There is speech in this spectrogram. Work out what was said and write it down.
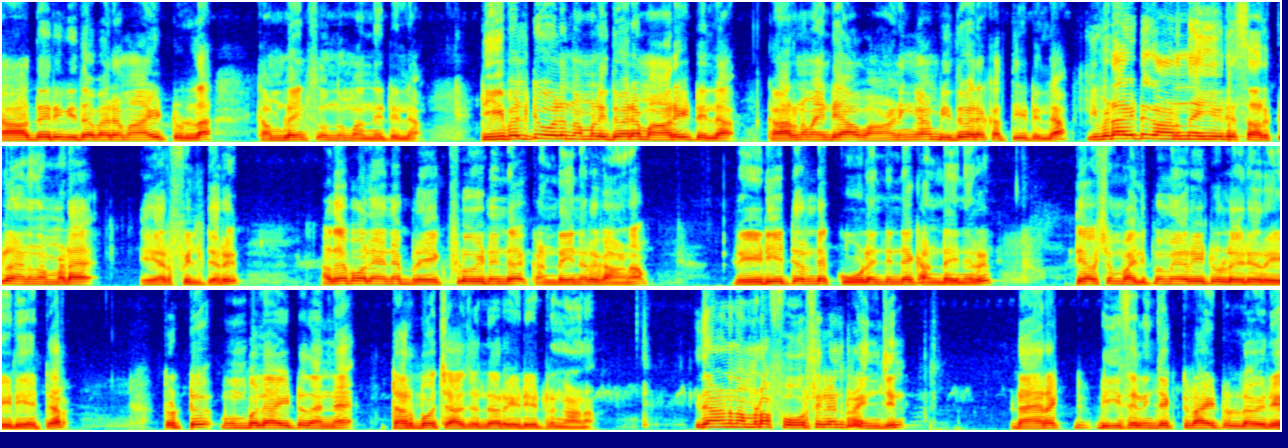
യാതൊരു വിധപരമായിട്ടുള്ള കംപ്ലയിൻസ് ഒന്നും വന്നിട്ടില്ല. ടീ ബെൽറ്റ് പോലും നമ്മൾ ഇതുവരെ മാറിയിട്ടില്ല. കാരണം അതിന്റെ ആ വാണിംഗ് ലാമ്പ് ഇതുവരെ കത്തിയിട്ടില്ല. ഇവിടെ ആയിട്ട് കാണുന്ന ഈ ഒരു സർക്കിളാണ് നമ്മുടെ എയർ ഫിൽറ്റർ അതേപോലെ തന്നെ ബ്രേക്ക് ഫ്ലൂയിഡിന്റെ കണ്ടെയ്നർ കാണാം. റേഡിയേറ്ററിന്റെ കൂളന്റിന്റെ കണ്ടെയ്നർ അത്യാവശ്യം വലിപ്പമേറിയിട്ടുള്ള ഒരു റേഡിയേറ്റർ തൊട്ട് മുമ്പിലായിട്ട് തന്നെ ടർബോ ചാർജറിന്റെ റേഡിയേറ്ററും കാണാം. ഇതാണ് നമ്മുടെ four cylinder engine direct diesel injected ആയിട്ടുള്ള ഒരു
